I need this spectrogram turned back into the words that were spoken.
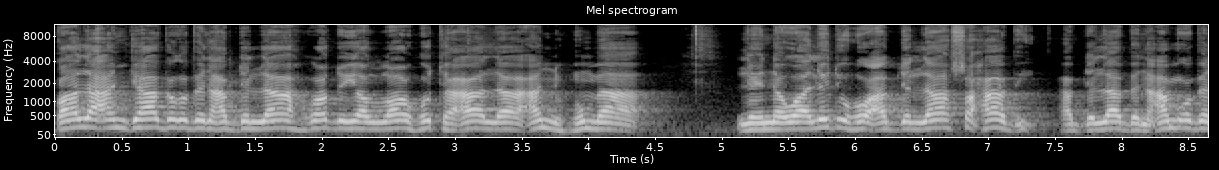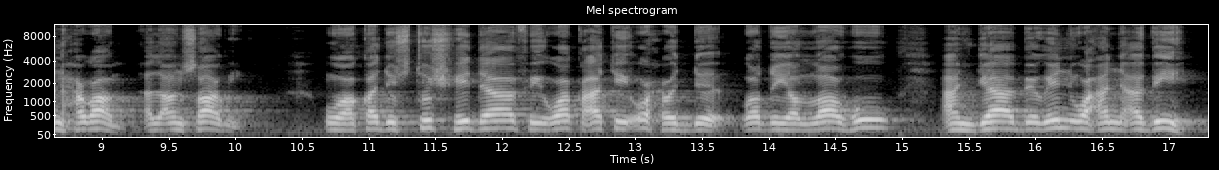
قال عن جابر بن عبد الله رضي الله تعالى عنهما لأن والده عبد الله صحابي عبد الله بن عمرو بن حرام الأنصاري وقد استشهد في وقعة أحد رضي الله عن جابر وعن أبيه.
